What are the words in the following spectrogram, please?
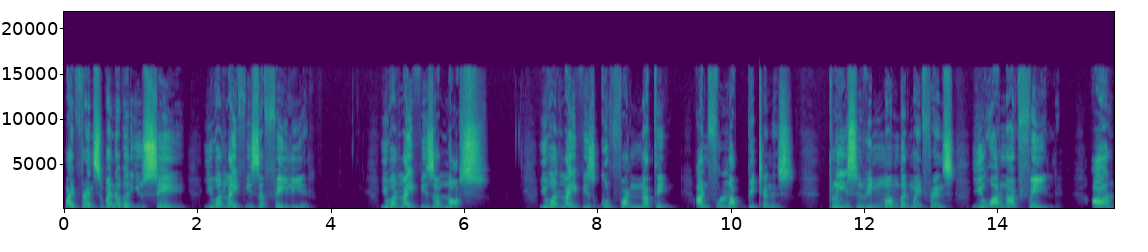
My friends, whenever you say your life is a failure, your life is a loss, your life is good for nothing and full of bitterness, please remember, my friends, you are not failed or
